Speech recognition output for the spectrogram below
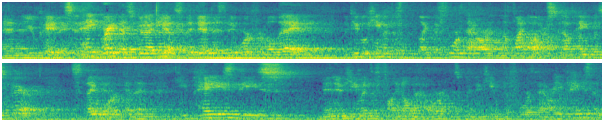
and you pay. They said, Hey, great, that's a good idea. So they did this. They worked for a whole day. And the people came at the, like the fourth hour and the final hour said, I'll pay you what's fair. So they work. And then he pays these men who came at the final hour, and men who came at the fourth hour, he pays them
